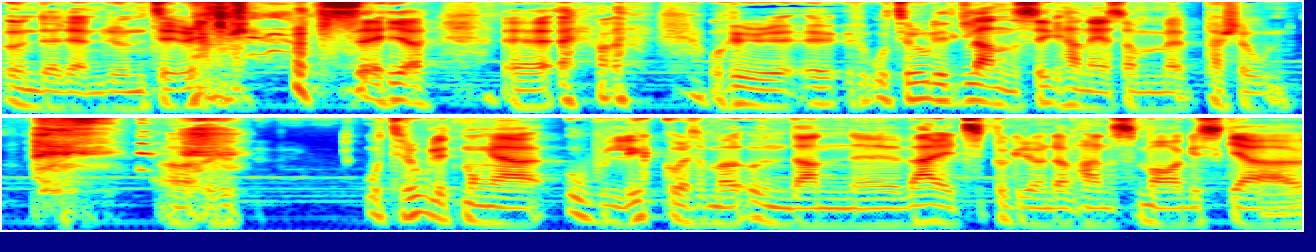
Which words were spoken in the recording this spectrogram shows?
under den rundturen, kan säga. Eh, och hur eh, otroligt glansig han är som person. Och otroligt många olyckor som har undanvärjts på grund av hans magiska eh,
